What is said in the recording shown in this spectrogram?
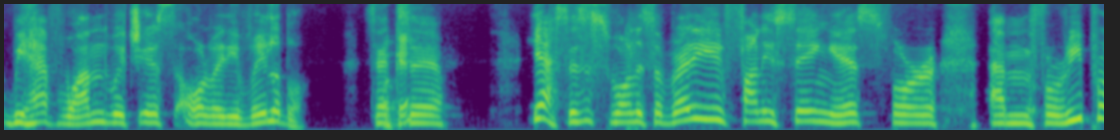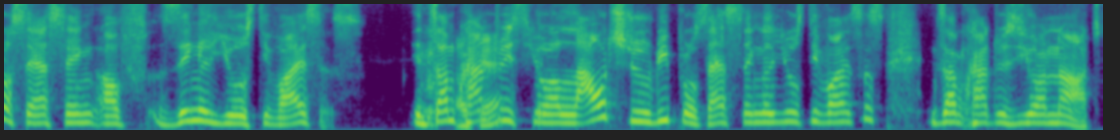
we have one which is already available. That's okay. uh, Yes, this is one. It's a very funny thing is for um, for reprocessing of single-use devices. In some okay. countries, you're allowed to reprocess single use devices. In some countries, you are not.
